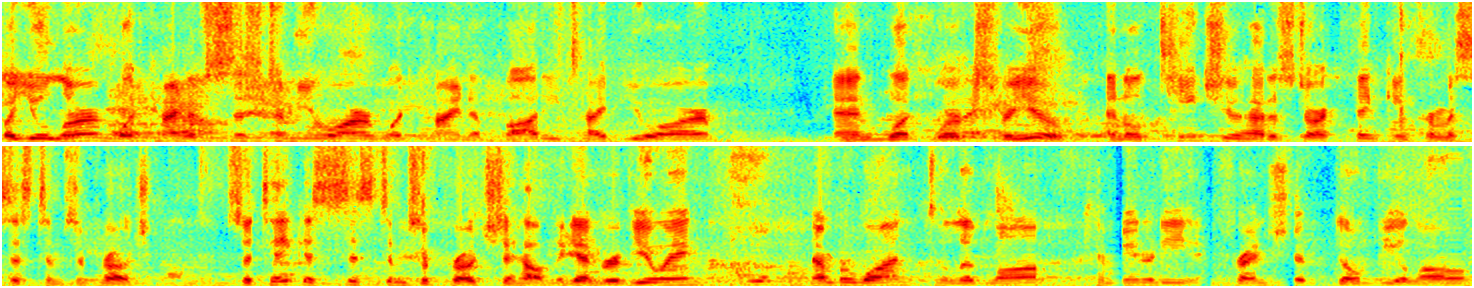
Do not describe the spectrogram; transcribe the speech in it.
but you'll learn what kind of system you are, what kind of body type you are, and what works for you. And it'll teach you how to start thinking from a systems approach. So take a systems approach to health. Again, reviewing number one, to live long, community and friendship, don't be alone.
